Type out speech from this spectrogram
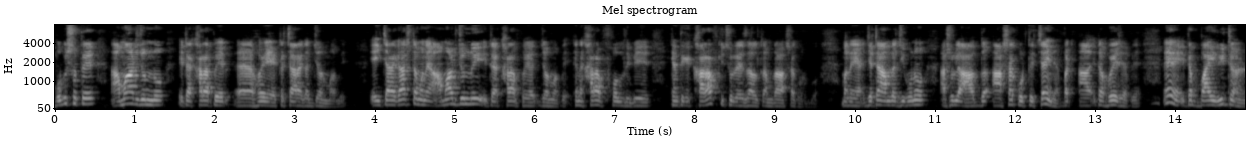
ভবিষ্যতে আমার জন্য এটা খারাপের হয়ে একটা চারাগাছ জন্মাবে। এই চারা গাছটা মানে আমার জন্যই এটা খারাপ হয়ে জন্মাবে। এখানে খারাপ ফল দিবে, এখান থেকে খারাপ কিছু রেজাল্ট আমরা আশা করব। মানে যেটা আমরা জীবনেও আসলে আশা করতে চাই না বাট এটা হয়ে যাবে। হ্যাঁ এটা বাই রিটার্ন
